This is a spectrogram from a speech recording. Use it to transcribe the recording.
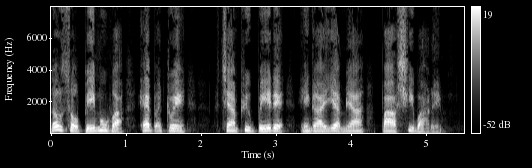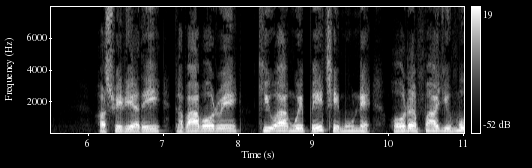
လှုံ့ဆော်ပေးမှုဟာ app အတွင်းအကြံပြုပေးတဲ့အင်္ဂါရက်များပါရှိပါတယ်။ Australia သည်ကမ္ဘာပေါ်တွင် QR ငွေပေးချေမှုနဲ့ order မှာယူမှု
